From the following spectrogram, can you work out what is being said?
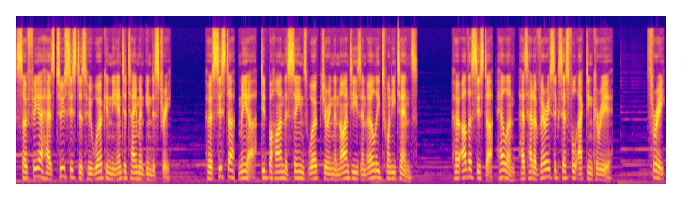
Sofia has two sisters who work in the entertainment industry. Her sister, Mia, did behind-the-scenes work during the 90s and early 2010s. Her other sister, Helen, has had a very successful acting career. 3.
